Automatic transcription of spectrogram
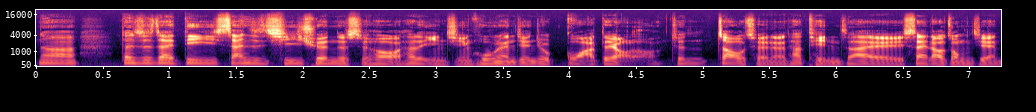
那但是在第三十七圈的时候，他的引擎忽然间就挂掉了，就造成了他停在赛道中间。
